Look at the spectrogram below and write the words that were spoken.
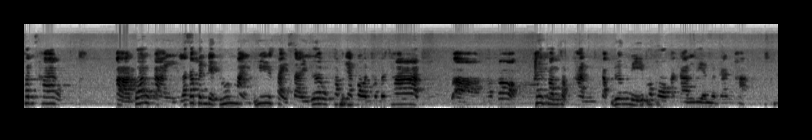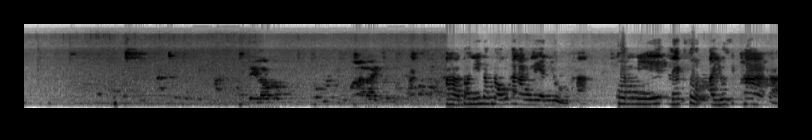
ค่อนข้างกว้างไกลแล้วก็เป็นเด็กรุ่นใหม่ที่ใส่ใจเรื่องทรัพยากรธรรมชาติแล้วก็ให้ความสำคัญกับเรื่องนี้พอๆกับการเรียนเหมือนกันค่ะ อ่าตอนนี้น้องๆกำลังเรียนอยู่ค่ะ คนนี้เล็กสุดอายุสิบห้าค่ะ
